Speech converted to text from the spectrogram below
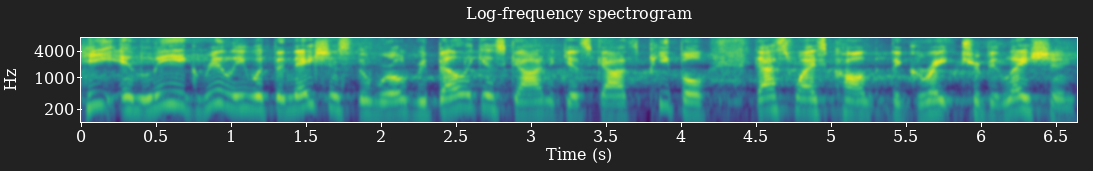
he in league really with the nations of the world rebel against God and against God's people. That's why it's called the Great Tribulation.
